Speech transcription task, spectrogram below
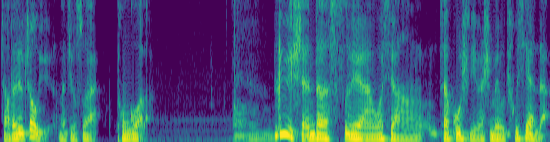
找到这个咒语，那就算通过了。哦，绿神的四炼，我想在故事里面是没有出现的。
